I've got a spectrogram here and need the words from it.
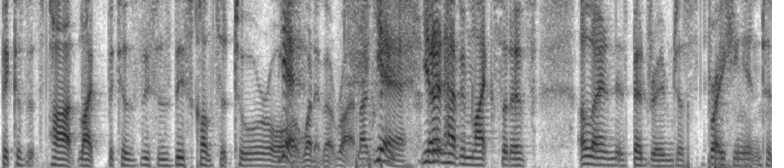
because it's part, like because this is this concert tour or Yeah. whatever, right? Like, so Yeah, you, you don't have him like sort of alone in his bedroom just breaking into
